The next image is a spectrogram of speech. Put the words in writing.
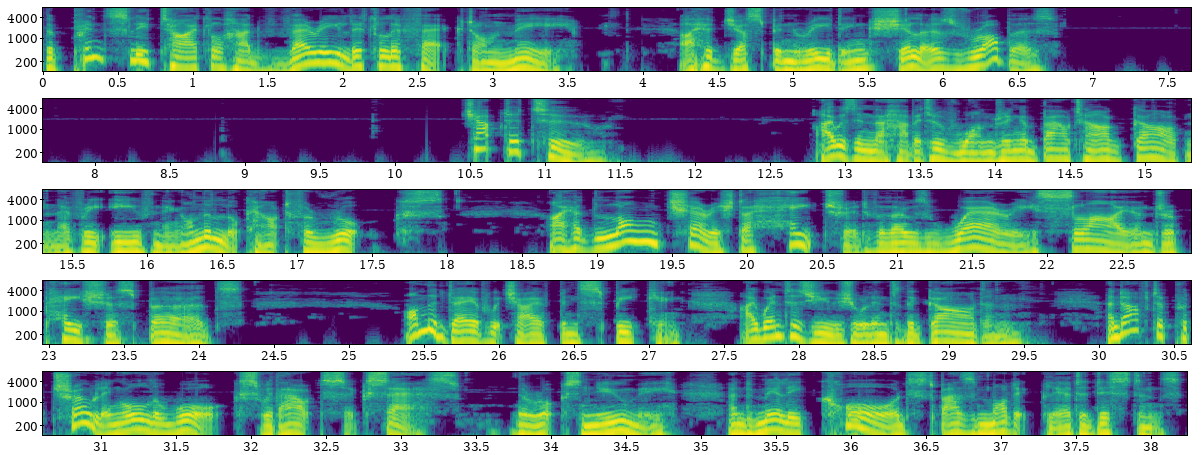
The princely title had very little effect on me. I had just been reading Schiller's Robbers. Chapter 2 I was in the habit of wandering about our garden every evening on the lookout for rooks. I had long cherished a hatred for those wary, sly, and rapacious birds. On the day of which I have been speaking, I went as usual into the garden, and after patrolling all the walks without success the rooks knew me, and merely cawed spasmodically at a distance.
